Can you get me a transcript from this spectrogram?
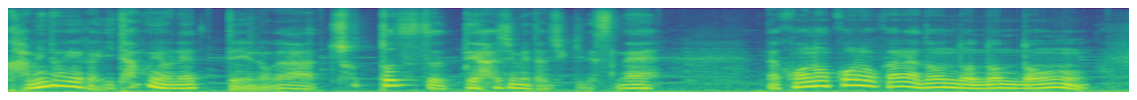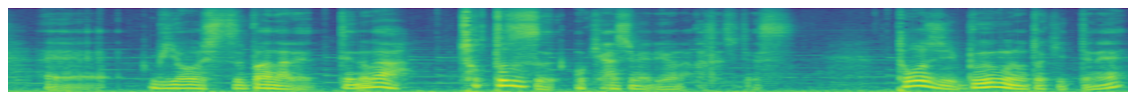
髪の毛が傷むよねっていうのがちょっとずつ出始めた時期ですね。この頃からどんどんどんどん、えー、美容室離れっていうのがちょっとずつ起き始めるような形です。当時ブームの時ってね、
